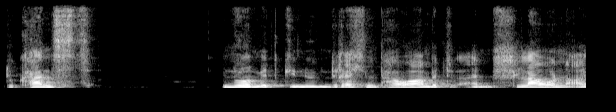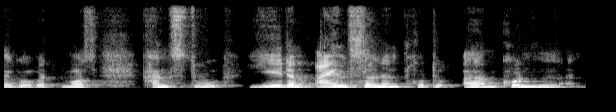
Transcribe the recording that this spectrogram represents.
du kannst nur mit genügend Rechenpower, mit einem schlauen Algorithmus, kannst du jedem einzelnen Produ äh, Kunden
